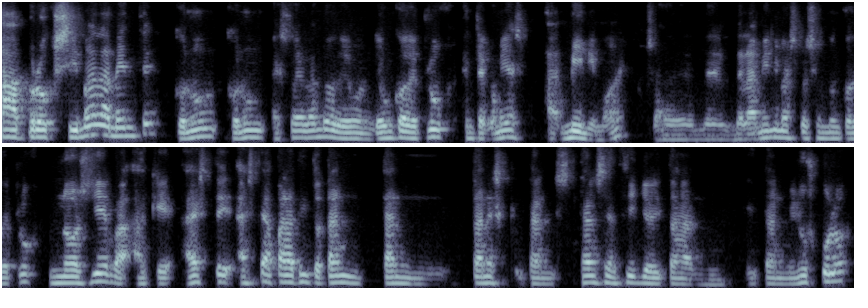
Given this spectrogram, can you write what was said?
aproximadamente con un, con un estoy hablando de un, de un code plug, entre comillas, mínimo, ¿eh? de, la mínima expresión de un code plug, nos lleva a que a este, a este aparatito tan, tan, tan, tan, tan sencillo y tan, y tan minúsculo,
